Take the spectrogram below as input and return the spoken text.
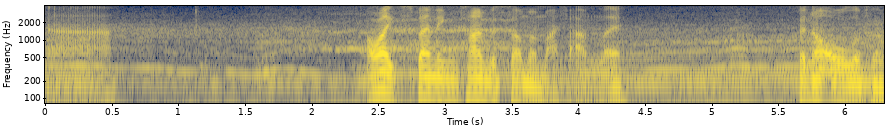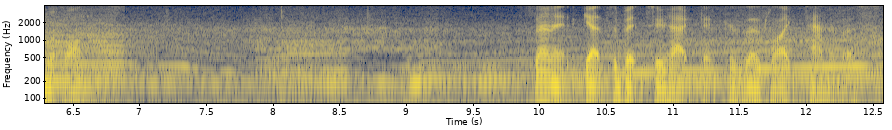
Nah. I like spending time with some of my family, but not all of them at once. Then it gets a bit too hectic because there's like 10 of us.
